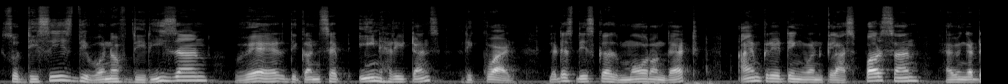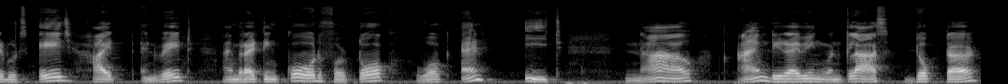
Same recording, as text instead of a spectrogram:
So this is the one of the reason where the concept inheritance required. Let us discuss more on that. I am creating one class person having attributes age, height and weight. I am writing code for talk, walk and eat. Now I am deriving one class doctor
